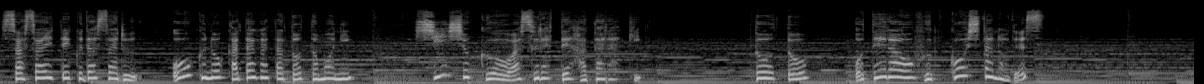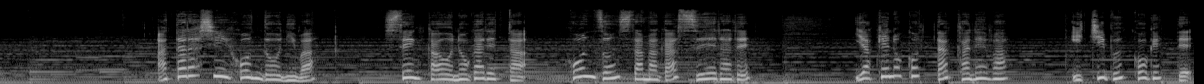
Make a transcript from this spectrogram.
支えてくださる多くの方々と共に神職を忘れて働きとうとうお寺を復興したのです。新しい本堂には戦火を逃れた本尊様が据えられ焼け残った鐘は一部焦げて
